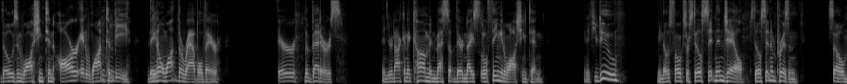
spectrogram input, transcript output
those in Washington are and want to Mhm. be. They Yeah. don't want the rabble there. They're the betters. And you're not going to come and mess up their nice little thing in Washington. And if you do, I mean, those folks are still sitting in jail, still sitting in prison. So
